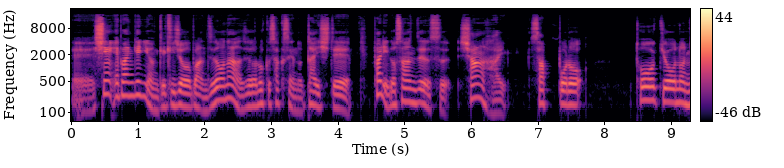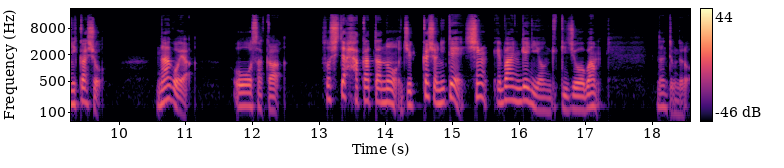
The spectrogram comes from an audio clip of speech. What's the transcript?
えー、新エヴァンゲリオン劇場版0706作戦の対してパリ、ロサンゼルス、上海、札幌、東京の2カ所、名古屋、大阪、そして博多の10カ所にて新エヴァンゲリオン劇場版、なんて言うんだろう、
